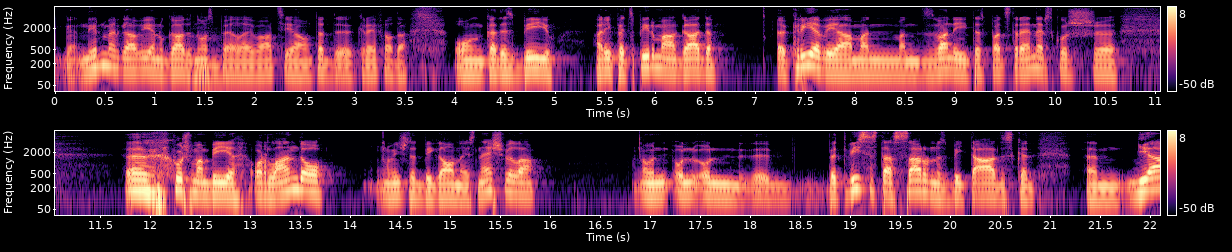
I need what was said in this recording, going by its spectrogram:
Nīderlandē, vienu gadu mm. nospēlēju Vācijā un tad uh, Krefeldā. Un, kad es biju arī pēc pirmā gada uh, Krievijā, man, man zvanīja tas pats treneris, kurš uh, Eh, kurš man bija Orlando. Viņš bija galvenais Nešvilā. Un, un, un, eh, bet visas tās sarunas bija tādas, ka, um, jā,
